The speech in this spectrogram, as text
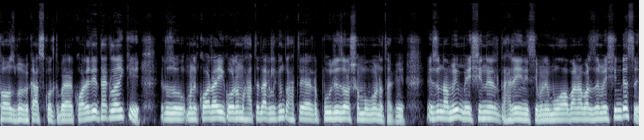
সহজভাবে কাজ করতে পারে আর কড়াইতে থাকলে হয় কি, এটা মানে কড়াই গরম হাতে লাগলে কিন্তু হাতে একটা পুড়ে যাওয়ার সম্ভাবনা থাকে। এই জন্য আমি মেশিনের ধারেই নিছি। মানে মোয়া বানাবার যে মেশিনটা আছে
